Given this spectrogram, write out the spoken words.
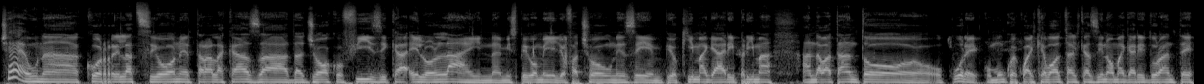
c'è una correlazione tra la casa da gioco fisica e l'online? Mi spiego meglio, faccio un esempio. Chi magari prima andava tanto, oppure comunque qualche volta al casino, magari durante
